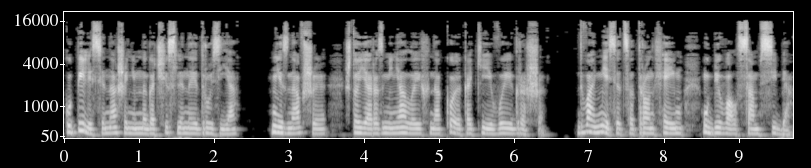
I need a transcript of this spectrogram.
Купились и наши немногочисленные друзья, не знавшие, что я разменяла их на кое-какие выигрыши. Два месяца Тронхейм убивал сам себя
